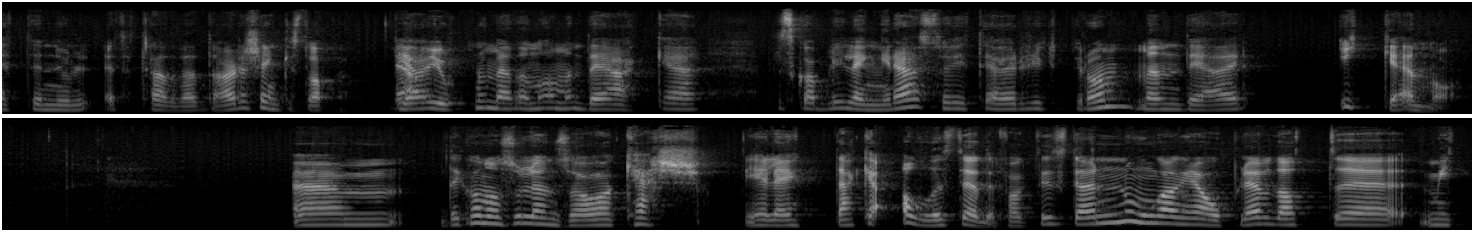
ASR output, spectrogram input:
etter 0-30. Da er det skjenkestopp. De har gjort noe med det nå, men det ikke Det skal bli lengre, så vidt jeg hører rykter om, men det er ikke ennå. Um, det kan også lønne seg å ha cash i LA. Det er ikke alle steder, faktisk. Det er noen ganger jeg har opplevd at uh, mitt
